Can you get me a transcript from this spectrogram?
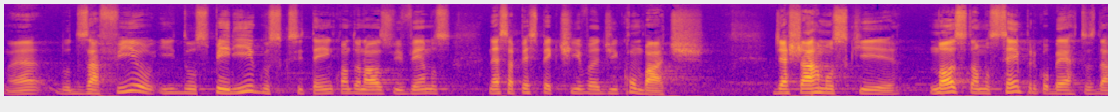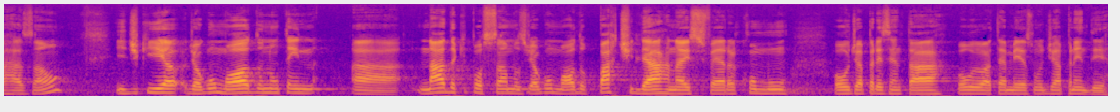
né, do desafio e dos perigos que se tem quando nós vivemos nessa perspectiva de combate, de acharmos que nós estamos sempre cobertos da razão e de que, de algum modo, não tem ah, nada que possamos, de algum modo, partilhar na esfera comum, ou de apresentar, ou até mesmo de aprender.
